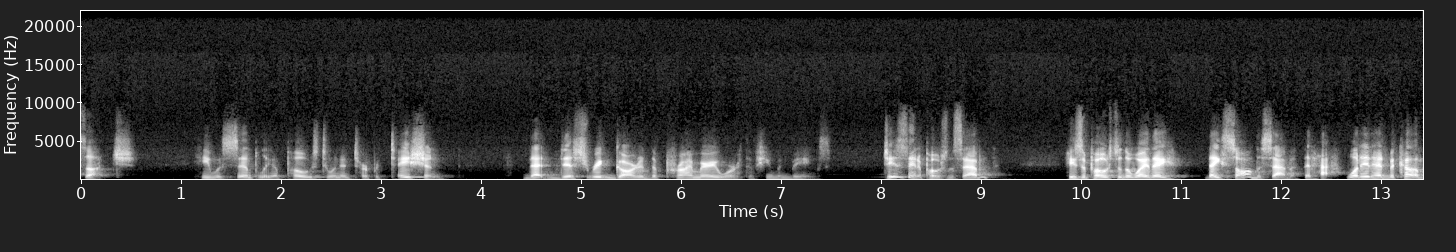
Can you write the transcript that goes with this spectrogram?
such, he was simply opposed to an interpretation that disregarded the primary worth of human beings. Jesus ain't opposed to the Sabbath. He's opposed to the way they they saw the Sabbath, that ha- what it had become.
